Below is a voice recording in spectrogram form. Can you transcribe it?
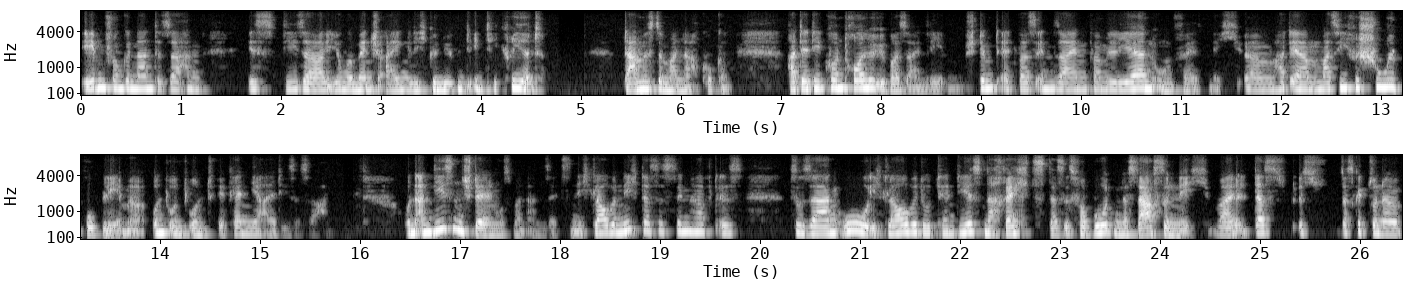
eben schon genannte Sachen, ist dieser junge Mensch eigentlich genügend integriert? Da müsste man nachgucken. Hat er die Kontrolle über sein Leben? Stimmt etwas in seinem familiären Umfeld nicht? Ähm, hat er massive Schulprobleme? Und, und, und. Wir kennen ja all diese Sachen. Und an diesen Stellen muss man ansetzen. Ich glaube nicht, dass es sinnhaft ist, zu sagen, oh, ich glaube, du tendierst nach rechts, das ist verboten, das darfst du nicht, weil das ist, das gibt so eine,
